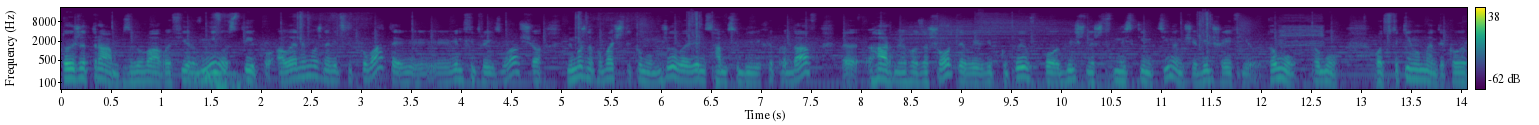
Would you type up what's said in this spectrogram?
Той же Трамп зливав ефір в мінус, типу, але не можна відслідкувати. Він хитро їх зливав, що не можна побачити кому. Можливо, він сам собі їх і продав, е, гарно його зашортив і відкупив по більш низьким цінам ще більше ефіру. Тому тому, от в такі моменти, коли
